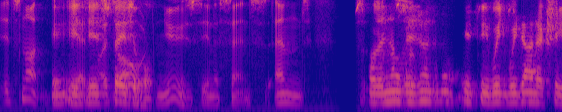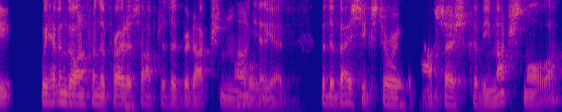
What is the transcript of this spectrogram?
it's not it, yeah, it's, it's old news in a sense, and well, they're not, so, they're not, we we don't actually we haven't gone from the prototype to the production model okay. yet. But the basic story of the power station could be much smaller.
